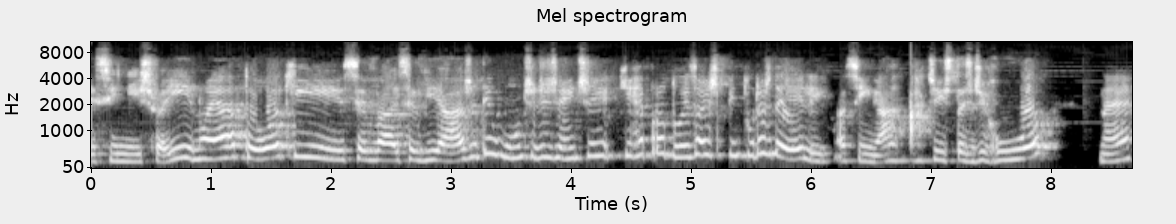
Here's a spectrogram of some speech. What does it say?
esse nicho aí, não é à toa que você vai, você viaja, tem um monte de gente que reproduz as pinturas dele, assim, artistas de rua, né,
